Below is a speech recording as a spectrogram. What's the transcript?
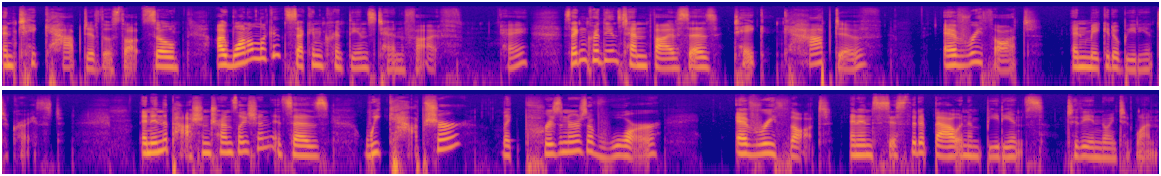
and take captive those thoughts. So I want to look at 2 Corinthians 10 5. Okay. 2 Corinthians 10 5 says, Take captive every thought and make it obedient to Christ. And in the Passion Translation, it says, We capture, like prisoners of war, every thought and insist that it bow in obedience to the Anointed One.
